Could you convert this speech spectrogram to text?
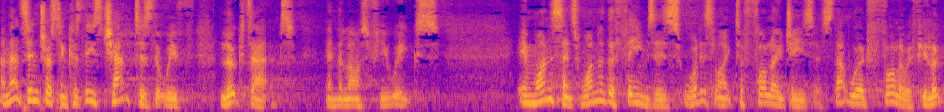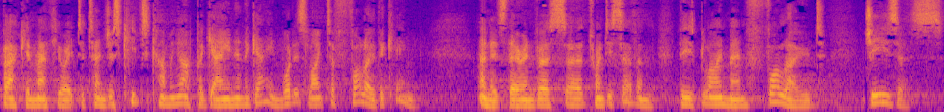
And that's interesting because these chapters that we've looked at in the last few weeks, In one sense, one of the themes is what it's like to follow Jesus. That word follow, if you look back in Matthew 8 to 10, just keeps coming up again and again. What it's like to follow the king. And it's there in verse uh, 27. These blind men followed Jesus.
